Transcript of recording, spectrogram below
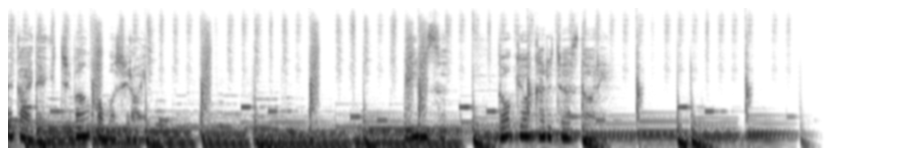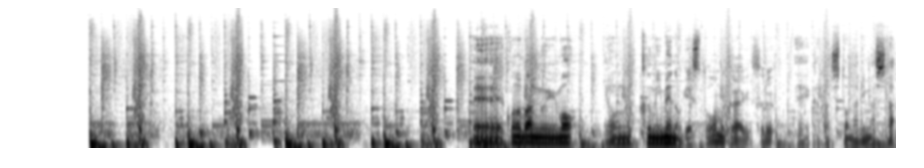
世界で一番面白い。ビームス東京カルチャーストーリーえーこの番組も4組目のゲストをお迎えする、えー形となりました。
